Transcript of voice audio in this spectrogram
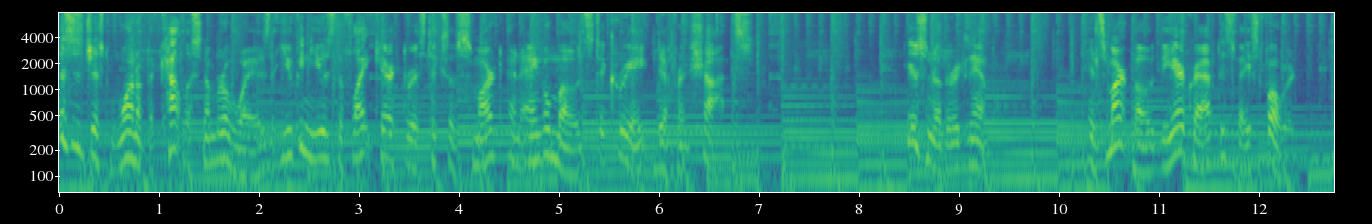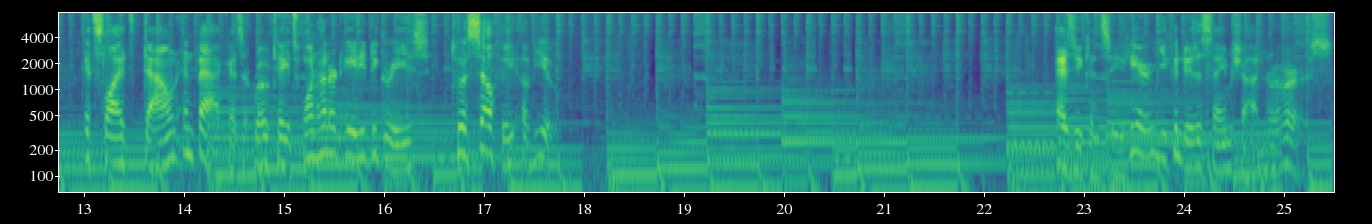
This is just one of the countless number of ways that you can use the flight characteristics of smart and angle modes to create different shots. Here's another example. In smart mode, the aircraft is faced forward. It slides down and back as it rotates 180 degrees to a selfie of you. As you can see here, you can do the same shot in reverse.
